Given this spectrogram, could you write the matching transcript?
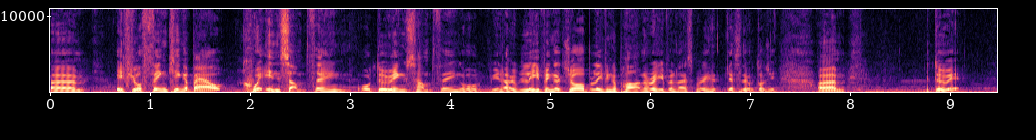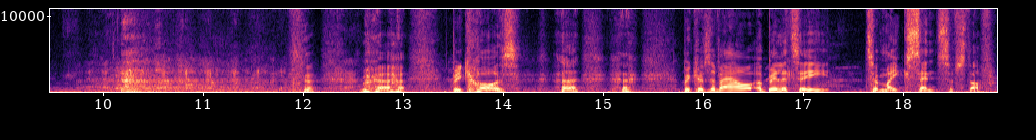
um, if you're thinking about quitting something or doing something or you know leaving a job, leaving a partner, even that's where it gets a little dodgy. Um, do it. because because of our ability to make sense of stuff.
